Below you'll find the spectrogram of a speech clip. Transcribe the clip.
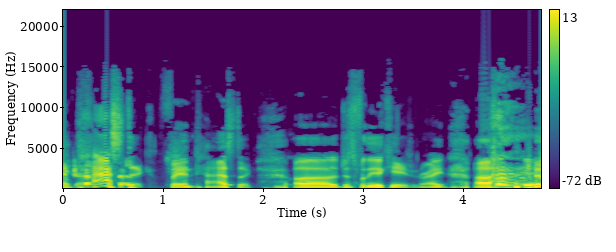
look fantastic, fantastic. Uh, just for the occasion, right? Uh,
